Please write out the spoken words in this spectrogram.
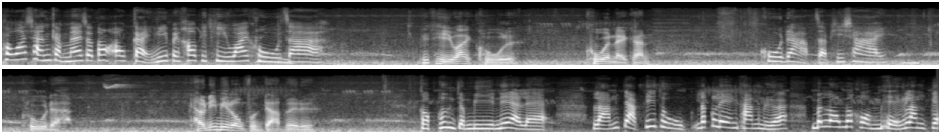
เพราะว่าฉันกับแม่จะต้องเอาไก่นี่ไปเข้าพิธีไหว้ครูจ้าำพิธีไหว้ครูหรือครูอันไหนกัน ครูดาบจ้ะพี่ชาย ครูดาบ แถวนี้มีโรงฝึกดาบด้วยหรือ ก็เพิ่งจะมีเนี่ยแหละ หลังจากที่ถูกนักเลงทางเหนือ มันลงมาข่มเหงรังแก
